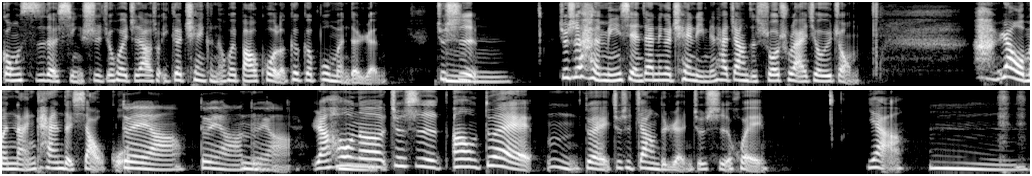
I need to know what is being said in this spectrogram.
公司的形式，就会知道说一个 chain 可能会包括了各个部门的人，就是、嗯、就是很明显在那个 chain 里面，他这样子说出来就有一种让我们难堪的效果。对呀，对呀，对呀。然后呢，嗯、就是哦，对，嗯，对，就是这样的人，就是会，Yeah，嗯。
